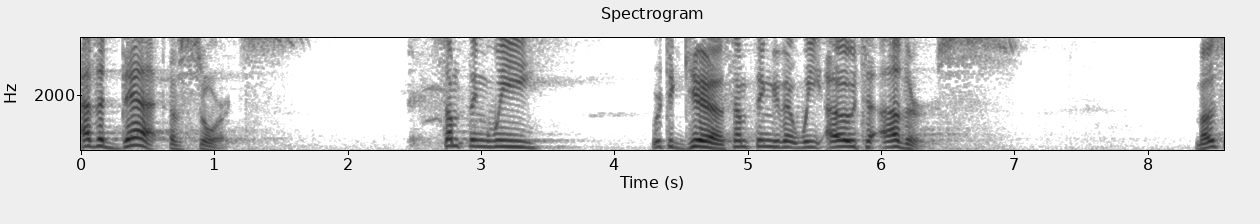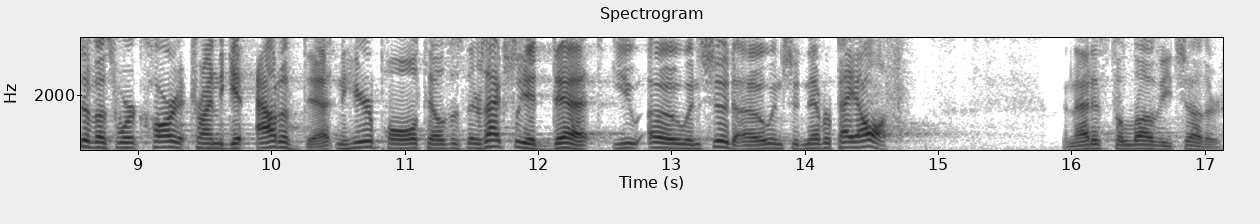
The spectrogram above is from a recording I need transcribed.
as a debt of sorts, something we we're to give, something that we owe to others. Most of us work hard at trying to get out of debt, and here Paul tells us there's actually a debt you owe and should owe and should never pay off, and that is to love each other.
